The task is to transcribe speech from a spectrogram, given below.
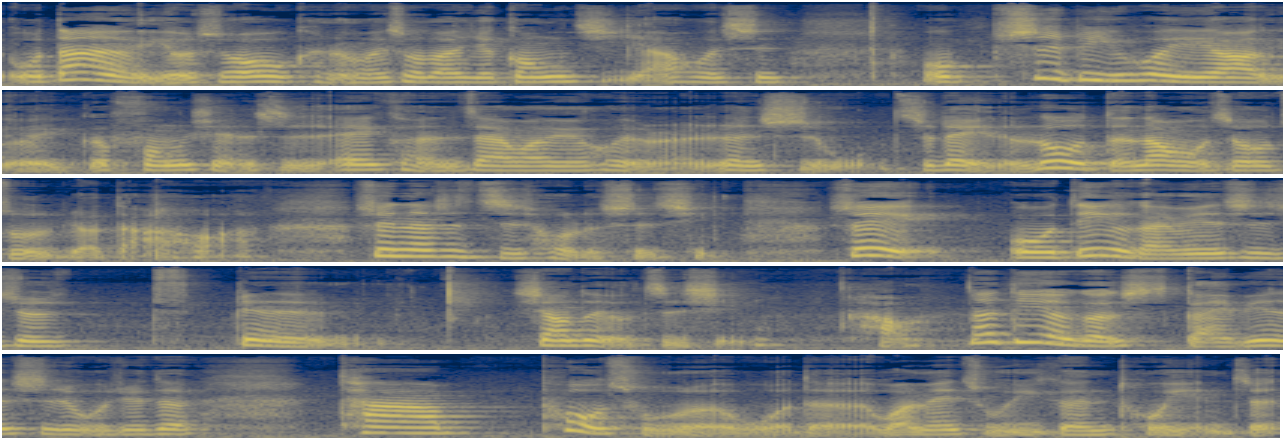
我当然有时候可能会受到一些攻击啊，或者是我势必会要有一个风险是，哎，可能在外面会有人认识我之类的。如果等到我之后做的比较大的话，所以那是之后的事情。所以我第一个改变是，就变得相对有自信。好，那第二个改变是，我觉得它破除了我的完美主义跟拖延症，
